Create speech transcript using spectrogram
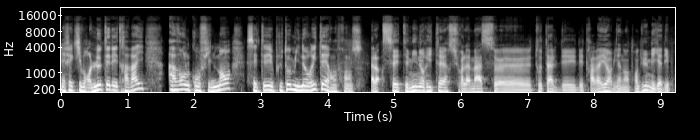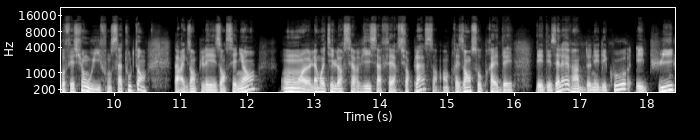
Effectivement, le télétravail, avant le confinement, c'était plutôt minoritaire en France. Alors, c'était minoritaire sur la masse euh, totale des, des travailleurs, bien entendu, mais il y a des professions où ils font ça tout le temps. Par exemple, les enseignants, ont la moitié de leur service à faire sur place, en présence auprès des, des, des élèves, hein, de donner des cours, et puis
